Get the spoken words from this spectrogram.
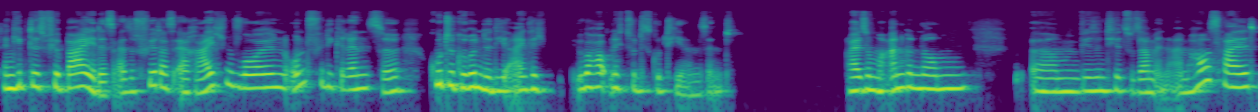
dann gibt es für beides, also für das Erreichen wollen und für die Grenze, gute Gründe, die eigentlich überhaupt nicht zu diskutieren sind. Also mal angenommen, ähm, wir sind hier zusammen in einem Haushalt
